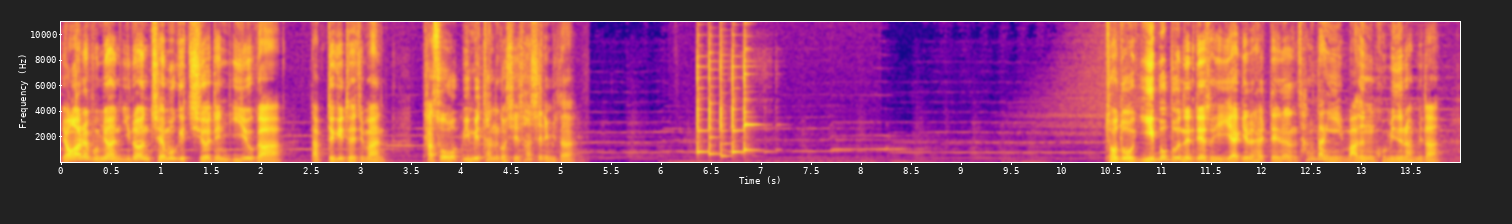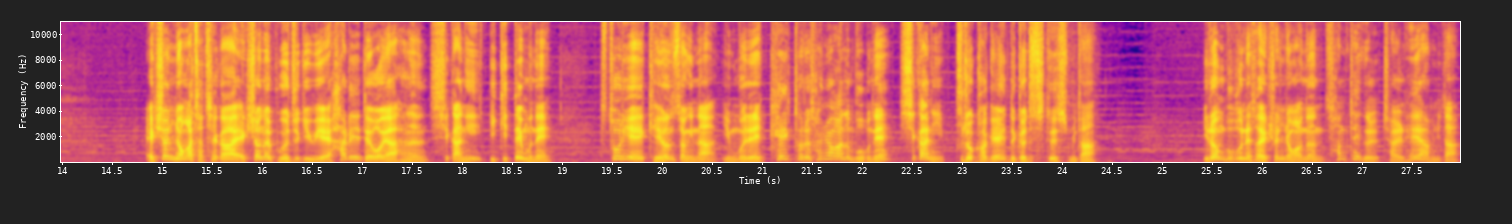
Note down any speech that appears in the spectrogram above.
영화를 보면 이런 제목이 지어진 이유가 납득이 되지만 다소 밋밋한 것이 사실입니다. 저도 이 부분에 대해서 이야기를 할 때는 상당히 많은 고민을 합니다. 액션 영화 자체가 액션을 보여주기 위해 할애되어야 하는 시간이 있기 때문에 스토리의 개연성이나 인물의 캐릭터를 설명하는 부분에 시간이 부족하게 느껴질 수도 있습니다. 이런 부분에서 액션 영화는 선택을 잘 해야 합니다.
